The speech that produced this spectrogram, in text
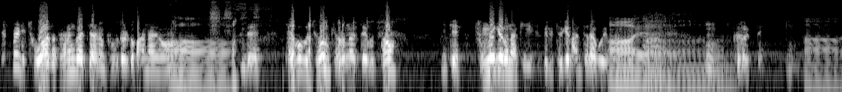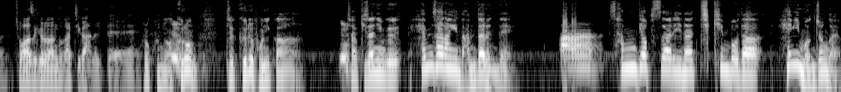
특별히 좋아서 사는 것 같지 않은 부부들도 많아요. 아, 근데 대부분 처음 결혼할 때부터 이렇게 중매 결혼한 케이스들이 되게 많더라고요. 아. 예. 아, 응, 그럴 때. 아, 좋아서 결혼한 것 같지가 않을 때. 그렇군요. 예. 그럼 제 글을 보니까 예. 참 기자님 그 햄사랑이 남다른데 아, 삼겹살이나 치킨보다 햄이 먼저인가요?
